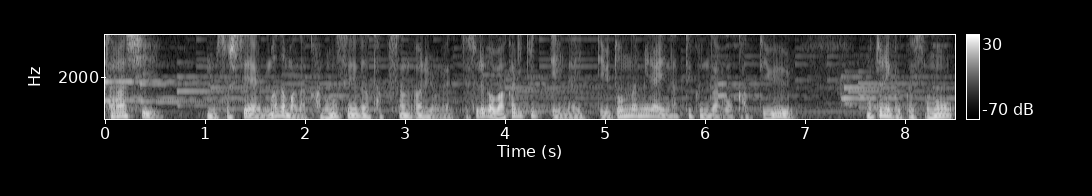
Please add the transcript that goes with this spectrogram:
新しい、うん、そしてまだまだ可能性がたくさんあるよねってそれが分かりきっていないっていうどんな未来になっていくんだろうかっていうもうとにかくその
